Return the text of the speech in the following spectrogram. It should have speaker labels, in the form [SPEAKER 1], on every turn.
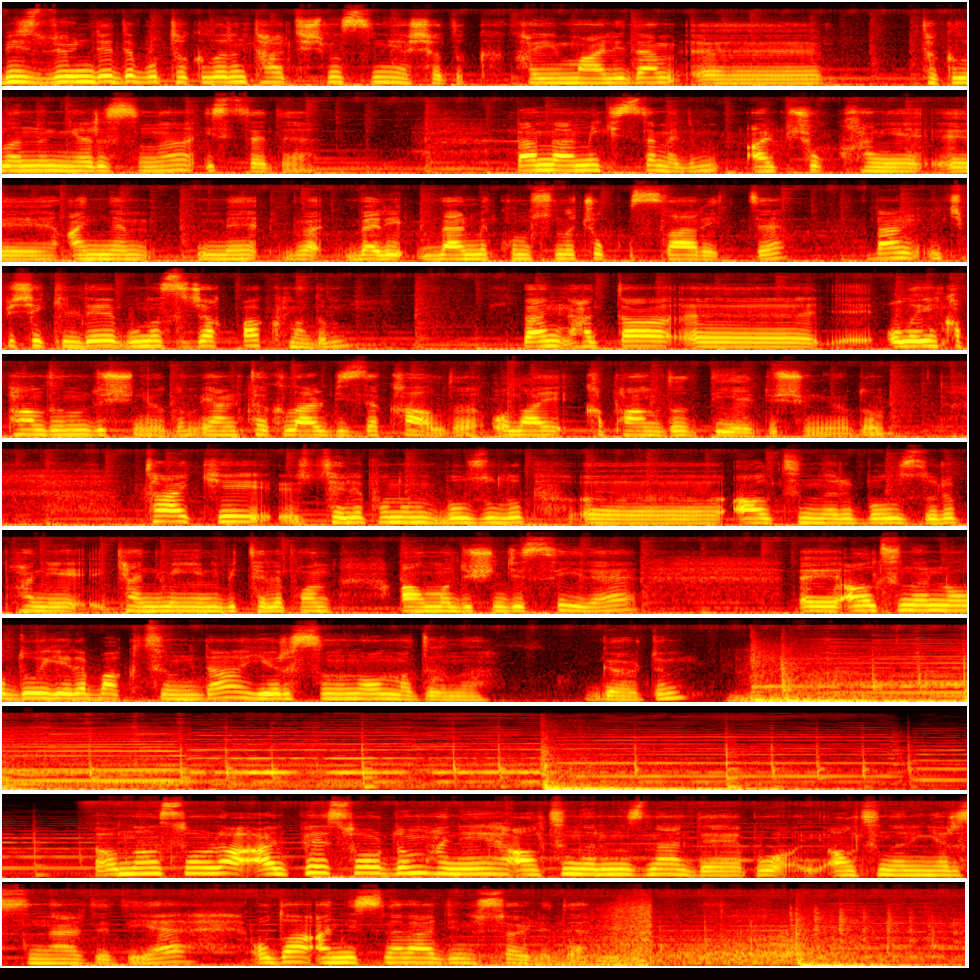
[SPEAKER 1] Biz düğünde de bu takıların tartışmasını yaşadık. Kayınvalidem eee takılarının yarısını istedi. Ben vermek istemedim. Alp çok hani eee anneme ver- ver- vermek konusunda çok ısrar etti. Ben hiçbir şekilde buna sıcak bakmadım. Ben hatta eee, olayın kapandığını düşünüyordum. Yani takılar bizde kaldı, olay kapandı diye düşünüyordum. Ta ki e, telefonum bozulup e, altınları bozdurup hani kendime yeni bir telefon alma düşüncesiyle e, altınların olduğu yere baktığımda yarısının olmadığını gördüm. Ondan sonra Alp'e sordum hani altınlarımız nerede, bu altınların yarısı nerede diye. O da annesine verdiğini söyledi.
